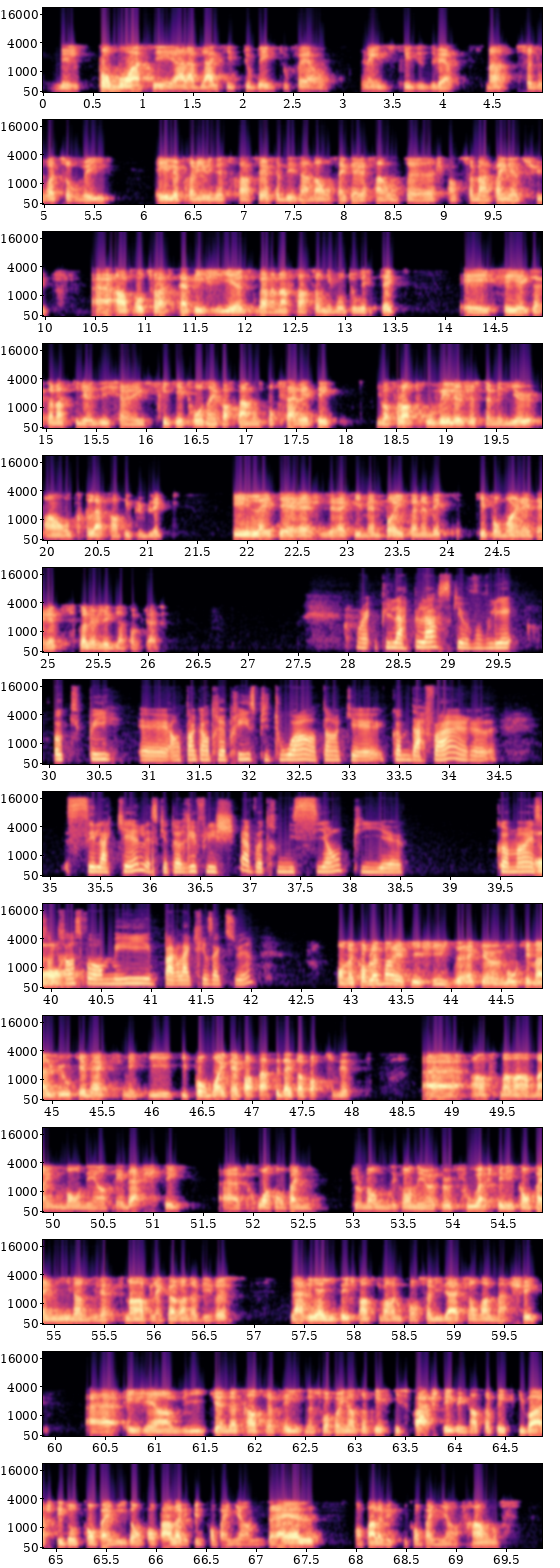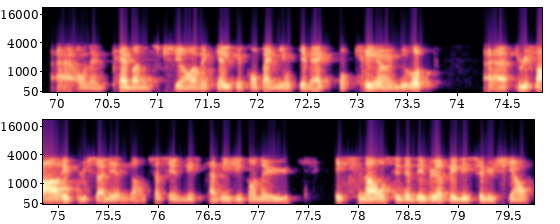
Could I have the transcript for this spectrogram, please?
pour moi, c'est à la blague, c'est tout big, tout fait. L'industrie du divertissement se doit de survivre. Et le premier ministre français a fait des annonces intéressantes, euh, je pense, ce matin là-dessus, euh, entre autres sur la stratégie euh, du gouvernement français au niveau touristique. Et c'est exactement ce qu'il a dit. C'est une industrie qui est trop importante pour s'arrêter. Il va falloir trouver le juste milieu entre la santé publique et l'intérêt, je dirais, qui est même pas économique, qui est pour moi un intérêt psychologique de la population. Oui, puis la place que vous voulez occuper en tant qu'entreprise, puis toi en tant que comme d'affaires, c'est laquelle? Est-ce que tu as réfléchi à votre mission, puis comment elle sera transformée par la crise actuelle? On a complètement réfléchi. Je dirais qu'il y a un mot qui est mal vu au Québec, mais qui, pour moi est important, c'est d'être opportuniste. en ce moment même, on est en train d'acheter trois compagnies. Tout le monde dit qu'on est un peu fou, acheter des compagnies dans le divertissement en plein coronavirus. La réalité, je pense qu'il va y avoir une consolidation dans le marché. Euh, et j'ai envie que notre entreprise ne soit pas une entreprise qui se fait acheter, mais une entreprise qui va acheter d'autres compagnies. Donc, on parle avec une compagnie en Israël, on parle avec une compagnie en France. Euh, on a une très bonne discussion avec quelques compagnies au Québec pour créer un groupe euh, plus fort et plus solide. Donc, ça, c'est une des stratégies qu'on a eues. Et sinon, c'est de développer des solutions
